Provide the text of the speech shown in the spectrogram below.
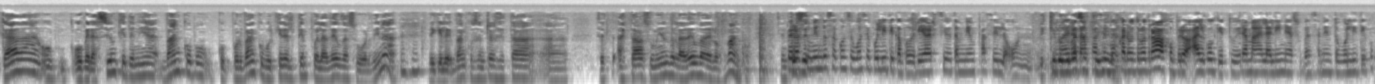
cada operación que tenía banco por, banco, porque era el tiempo de la deuda subordinada, de que el Banco Central se estaba, ah, se estaba asumiendo la deuda de los bancos. Pero asumiendo esa consecuencia política, podría haber sido también fácil, o es que no era tan fácil buscar otro trabajo, pero algo que estuviera más en la línea de su pensamiento político.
